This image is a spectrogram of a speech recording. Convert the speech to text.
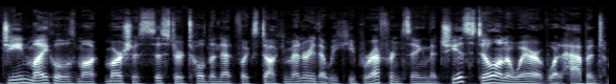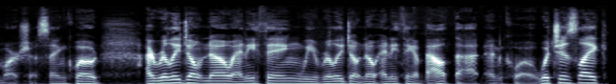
Jean Michaels, Mar- Marsha's sister, told the Netflix documentary that we keep referencing that she is still unaware of what happened to Marsha, saying, quote, I really don't know anything. We really don't know anything about that, end quote. Which is like,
